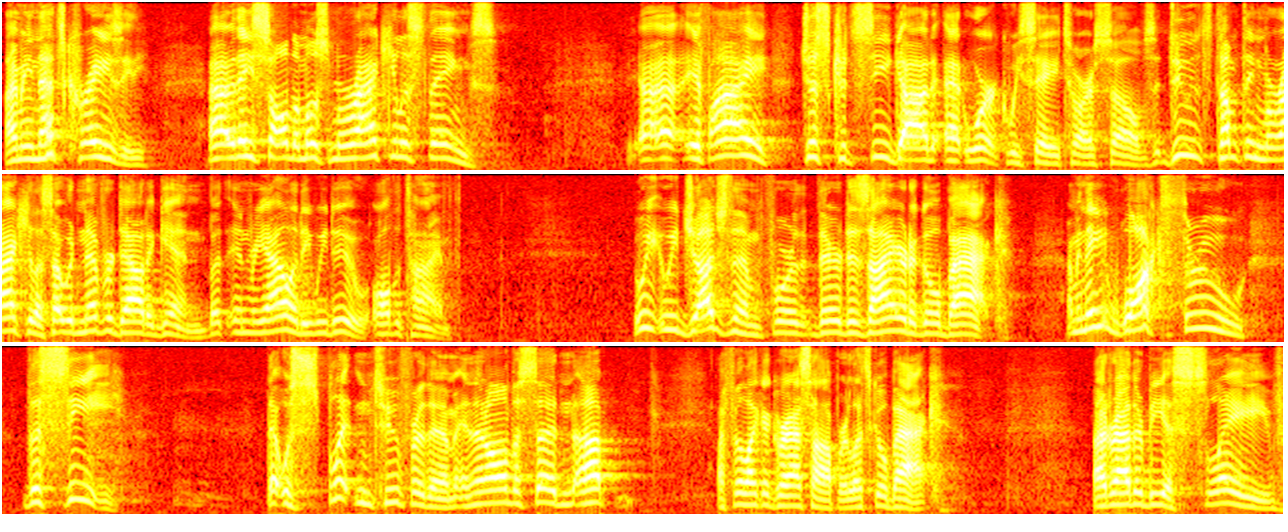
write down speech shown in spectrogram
I mean, that's crazy. Uh, they saw the most miraculous things. Uh, if I just could see God at work, we say to ourselves, do something miraculous, I would never doubt again. But in reality, we do all the time. We, we judge them for their desire to go back. I mean, they walked through the sea that was split in two for them, and then all of a sudden, up, I feel like a grasshopper. Let's go back. I'd rather be a slave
